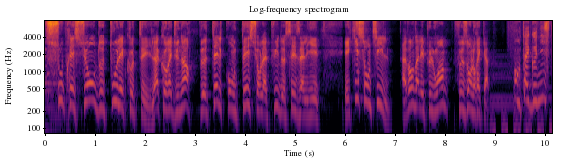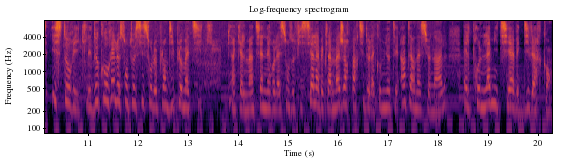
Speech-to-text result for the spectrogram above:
Sous pression de tous les côtés, la Corée du Nord peut-elle compter sur l'appui de ses alliés? Et qui sont-ils? Avant d'aller plus loin, faisons le récap. Antagonistes historiques, les deux Corées le sont aussi sur le plan diplomatique. Bien qu'elles maintiennent les relations officielles avec la majeure partie de la communauté internationale, elles prônent l'amitié avec divers camps.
